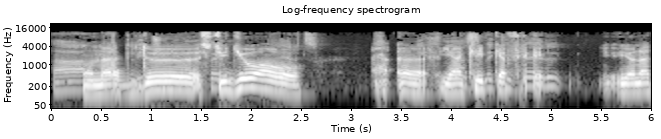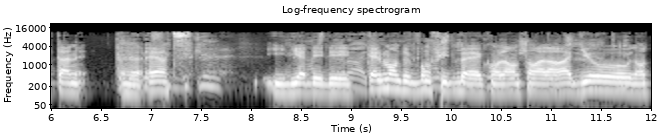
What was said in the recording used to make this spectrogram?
On a deux studios en haut. Euh, il y a un clip qu'a fait Jonathan euh, Hertz il y a des, tellement de bons feedbacks. On l'entend à la radio, dans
